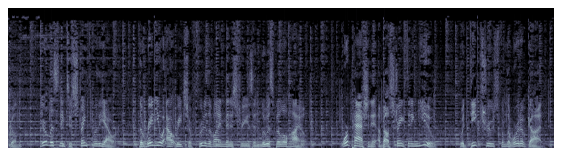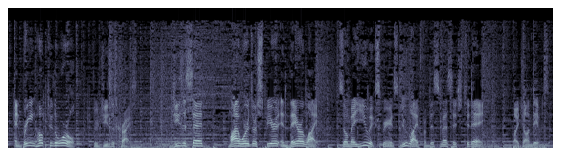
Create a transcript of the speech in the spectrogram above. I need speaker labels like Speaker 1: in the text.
Speaker 1: Welcome. You're listening to Strength for the Hour, the radio outreach of Fruit of the Vine Ministries in Louisville, Ohio. We're passionate about strengthening you with deep truths from the Word of God and bringing hope to the world through Jesus Christ. Jesus said, My words are spirit and they are life. So may you experience new life from this message today by John Davison.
